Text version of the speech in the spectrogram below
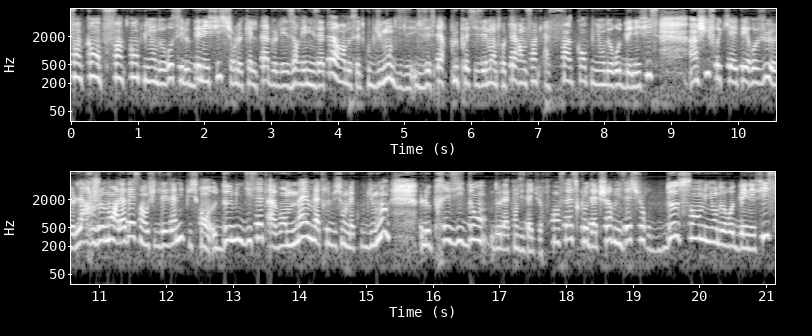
50, 50 millions d'euros, c'est le bénéfice sur lequel tablent les organisateurs hein, de cette Coupe du Monde. Ils, espèrent plus précisément entre 45 à 50 millions d'euros de bénéfices. Un chiffre qui a été revu euh, largement à la baisse hein, au fil des années, puisqu'en 2017, avant même l'attribution de la Coupe du Monde, le président de la candidature française, Claude Hatcher, misait sur 200 millions d'euros de bénéfices.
